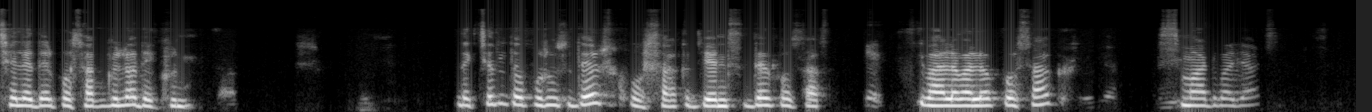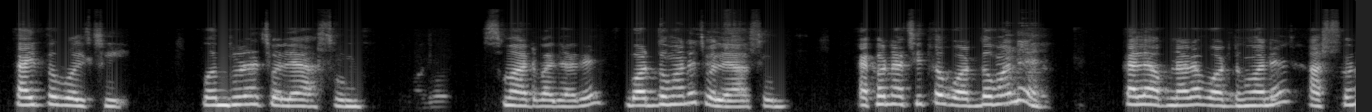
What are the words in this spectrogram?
ছেলেদের পোশাকগুলো দেখুন। দেখছেন তো পুরুষদের পোশাক, জেন্টসদের পোশাক ভালো ভালো পোশাক, স্মার্ট বাজার। তাই তো বলছি, বন্ধুরা চলে আসুন, স্মার্ট বাজারে, বর্ধমানে চলে আসুন। এখন আছি তো বর্ধমানে। তাহলে আপনারা বর্ধমানে আসুন।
